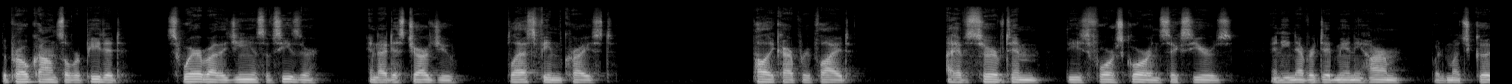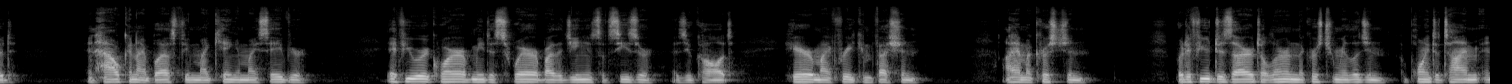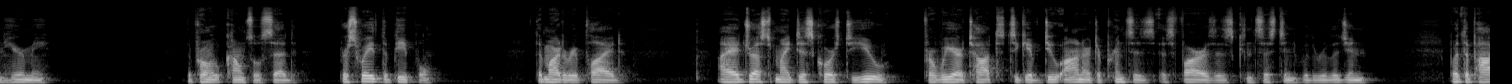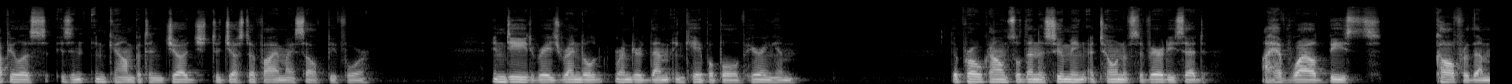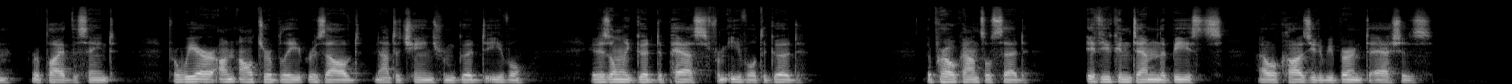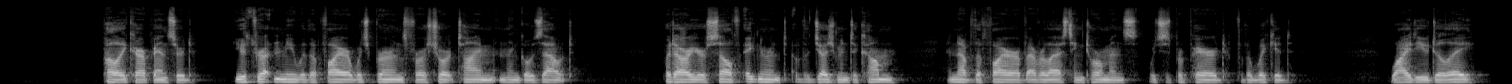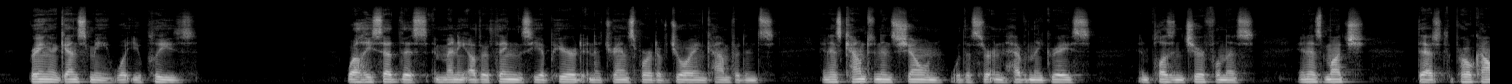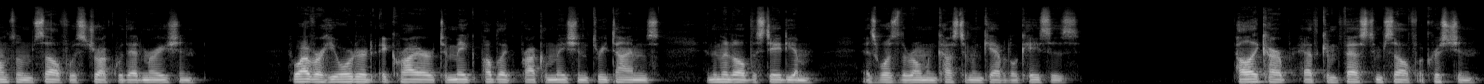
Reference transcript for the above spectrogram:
The proconsul repeated, Swear by the genius of Caesar, and I discharge you. Blaspheme Christ. Polycarp replied, I have served him these fourscore and six years, and he never did me any harm, but much good. And how can I blaspheme my king and my Saviour? If you require of me to swear by the genius of Caesar, as you call it, hear my free confession. I am a Christian. But if you desire to learn the Christian religion, appoint a time and hear me. The proconsul said, Persuade the people. The martyr replied, I addressed my discourse to you, for we are taught to give due honor to princes as far as is consistent with religion. But the populace is an incompetent judge to justify myself before. Indeed, rage rendered them incapable of hearing him. The proconsul, then assuming a tone of severity, said, I have wild beasts. Call for them, replied the saint, for we are unalterably resolved not to change from good to evil. It is only good to pass from evil to good. The proconsul said, If you condemn the beasts, I will cause you to be burnt to ashes. Polycarp answered, you threaten me with a fire which burns for a short time and then goes out, but are yourself ignorant of the judgment to come, and of the fire of everlasting torments which is prepared for the wicked. Why do you delay? Bring against me what you please. While he said this and many other things, he appeared in a transport of joy and confidence, and his countenance shone with a certain heavenly grace and pleasant cheerfulness, inasmuch that the proconsul himself was struck with admiration. However, he ordered a crier to make public proclamation three times in the middle of the stadium, as was the Roman custom in capital cases. Polycarp hath confessed himself a Christian.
